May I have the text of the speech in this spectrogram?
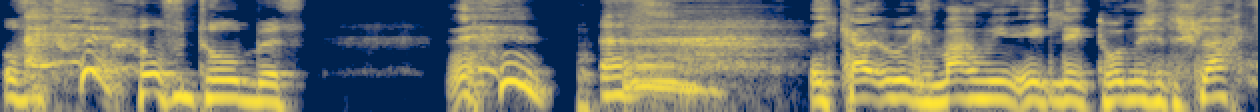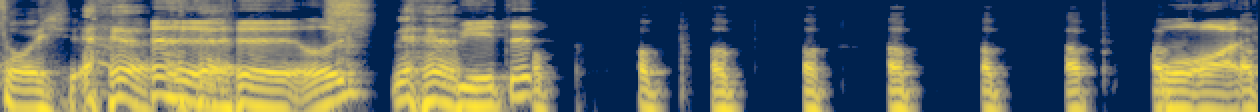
auf, dem- auf dem Turm bist. Ich kann übrigens machen wie ein elektronisches Schlagzeug. Und? Wie geht das? Ob, ob, ob, ob, ob, ob, ob, Boah,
